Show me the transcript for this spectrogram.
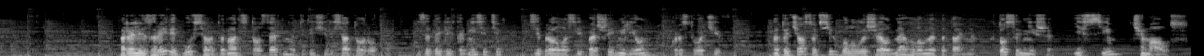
Реліз гри відбувся 12 серпня 2010 року і за декілька місяців зібрала свій перший мільйон користувачів. На той час у всіх було лише одне головне питання: хто сильніше, ІС-7 чи Маус?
